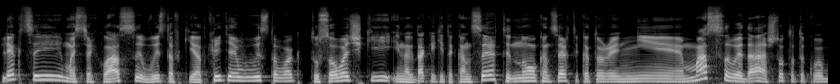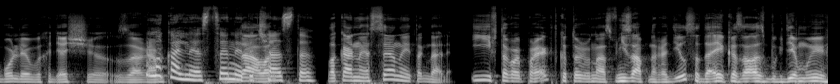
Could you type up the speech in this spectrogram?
лекции, мастер-классы, выставки, открытия выставок, тусовочки, иногда какие-то концерты, но концерты, которые не массовые, да, что-то такое более выходящее за рамки. Локальные сцены да, это часто. Локальные сцены и так далее. И второй проект, который у нас внезапно родился, да, и казалось бы, где мы,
